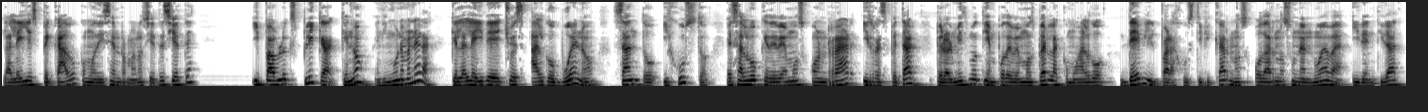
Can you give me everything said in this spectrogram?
¿La ley es pecado, como dice en Romanos 7:7? Y Pablo explica que no, en ninguna manera, que la ley de hecho es algo bueno, santo y justo, es algo que debemos honrar y respetar, pero al mismo tiempo debemos verla como algo débil para justificarnos o darnos una nueva identidad.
